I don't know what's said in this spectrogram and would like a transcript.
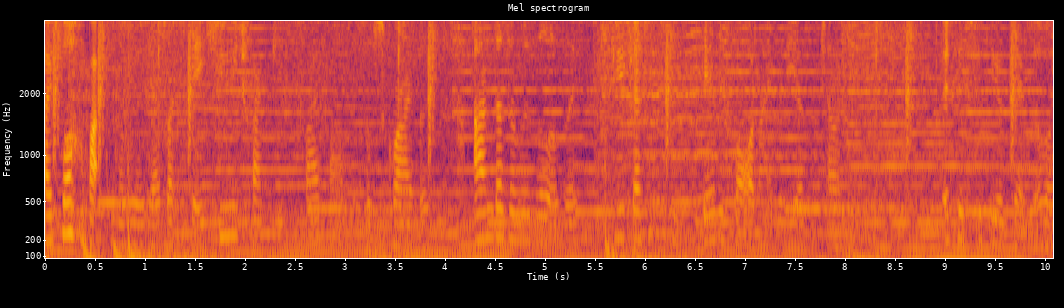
guys, welcome back to another video. I'd like to say a huge thank you for 5,000 subscribers. And as a result of this, if you guys would see daily Fortnite videos and challenges, if this video gets over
